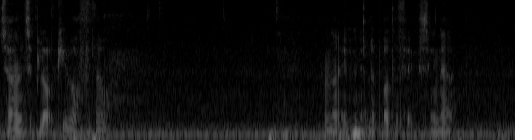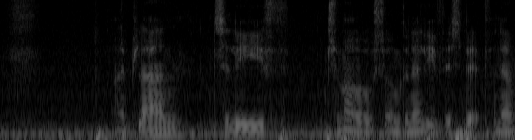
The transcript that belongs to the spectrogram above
Time to block you off though. I'm not even going to bother fixing that. I plan to leave tomorrow, so I'm going to leave this bit for now.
